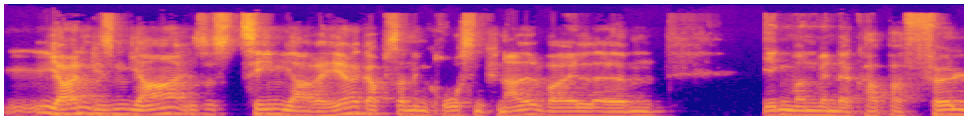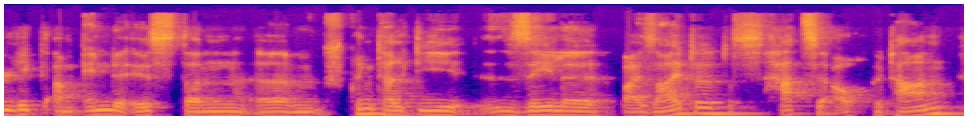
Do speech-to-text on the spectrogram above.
ja, in diesem Jahr ist es zehn Jahre her, gab es dann einen großen Knall, weil ähm, irgendwann, wenn der Körper völlig am Ende ist, dann ähm, springt halt die Seele beiseite. Das hat sie auch getan.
